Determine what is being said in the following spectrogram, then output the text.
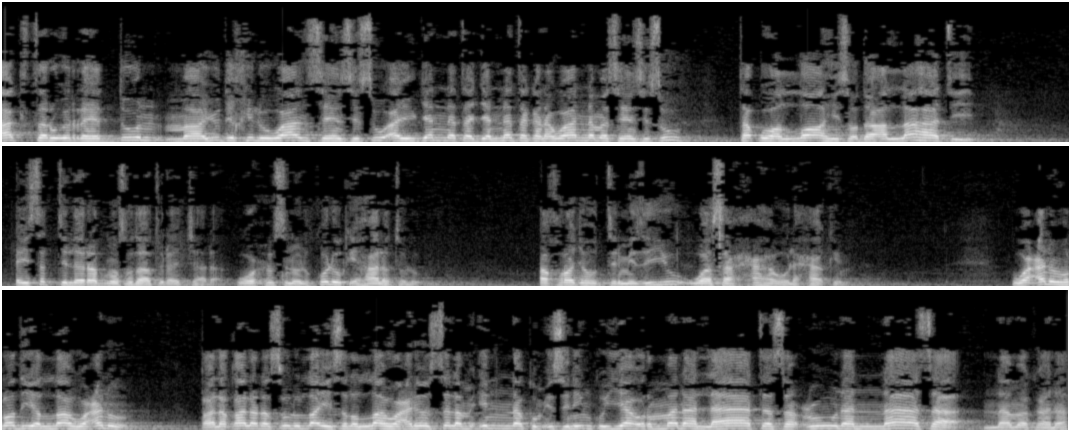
أكثر إرهدون ما يدخل وان سينسسو الجنة جنة كان وان نما سينسسو تقوى الله صدى اللهاتي أي ست لرب صداة الأجارة وحسن الخلق حالة له أخرجه الترمذي وصححه الحاكم وعنه رضي الله عنه قال قال رسول الله صلى الله عليه وسلم إنكم إسنينكم يا أرمنا لا تسعون الناس نمكنا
